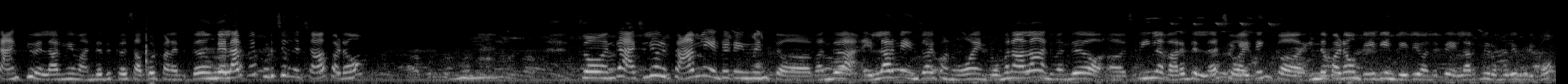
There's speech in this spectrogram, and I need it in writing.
thank you எல்லாருமே வந்ததுக்கு சப்போர்ட் பண்ணதுக்கு உங்க எல்லாருக்குமே பிடிச்சிருந்துச்சா படம்? ஸோ வந்து ஆக்சுவலி ஒரு ஃபேமிலி என்டர்டெயின்மெண்ட் uh, வந்து எல்லாருமே என்ஜாய் பண்ணுவோம். அண்ட் ரொம்ப நாளாக அது வந்து ஸ்க்ரீனில் வரதில்லை. ஸோ ஐ திங்க் இந்த படம் பேபி அண்ட் பேபி வந்துட்டு எல்லாருக்குமே ரொம்பவே பிடிக்கும்.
